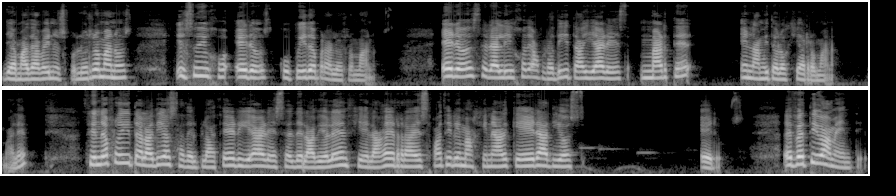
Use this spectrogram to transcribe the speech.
llamada Venus por los romanos, y su hijo Eros, Cupido para los romanos. Eros era el hijo de Afrodita y Ares, Marte en la mitología romana, ¿vale? Siendo Afrodita la diosa del placer y Ares el de la violencia y la guerra, es fácil imaginar que era dios Eros. Efectivamente,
